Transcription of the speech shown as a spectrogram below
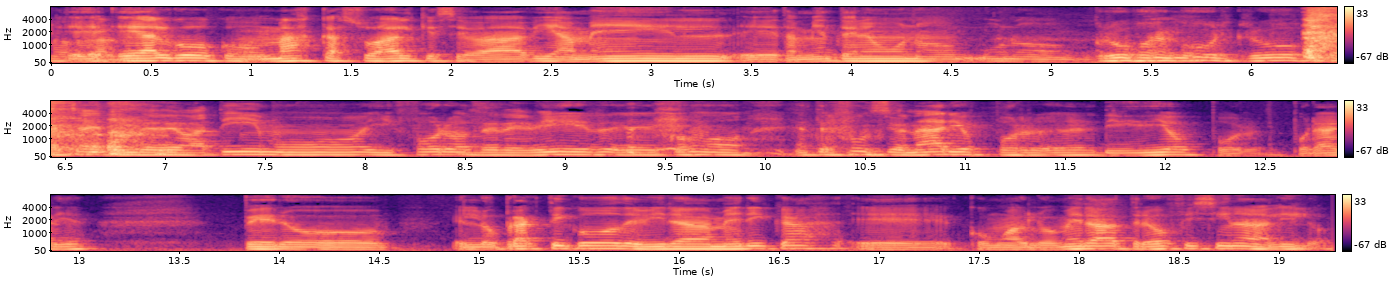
naturalmente. es algo como más casual que se va vía mail. eh, también tenemos unos, grupos en Google Group, ¿cachai? Donde debatimos y foros de debir eh, como entre funcionarios por, eh, divididos por, por área. Pero en lo práctico de Vir a Américas, eh, como aglomera tres oficinas al hilo,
